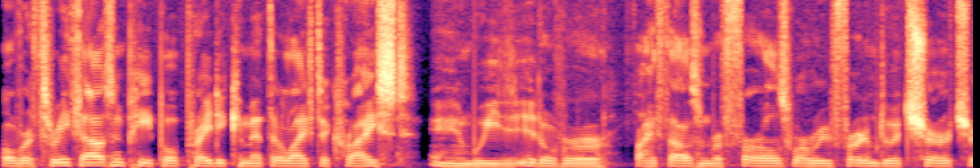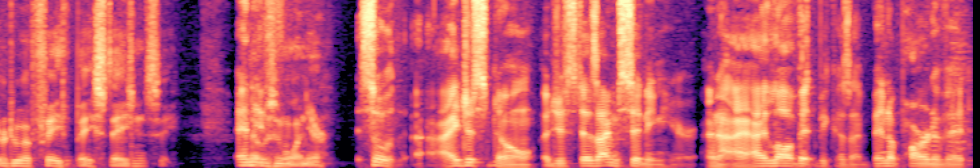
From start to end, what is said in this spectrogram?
Over 3,000 people prayed to commit their life to Christ, and we did over 5,000 referrals where we referred them to a church or to a faith based agency. And that if, was in one year. So I just know, just as I'm sitting here, and I, I, love it because I've been a part of it,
